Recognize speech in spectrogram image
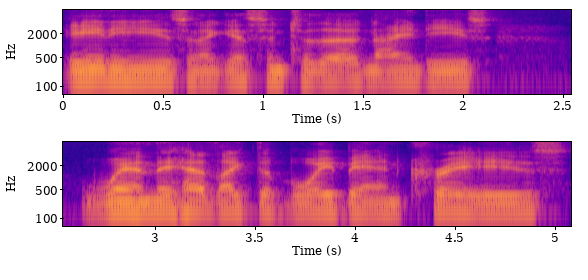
80s and I guess into the 90s when they had like the boy band craze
